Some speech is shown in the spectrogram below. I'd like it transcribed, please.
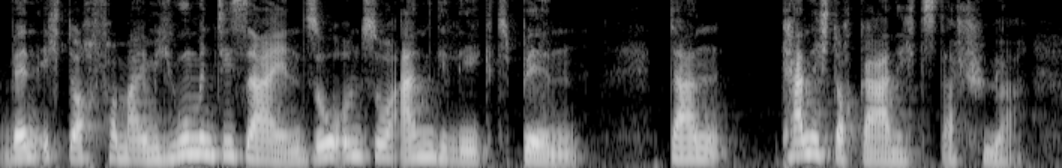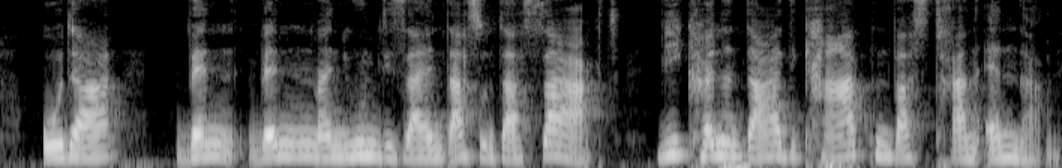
wenn ich doch von meinem Human Design so und so angelegt bin, dann kann ich doch gar nichts dafür. Oder wenn, wenn mein Human Design das und das sagt, wie können da die Karten was dran ändern?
